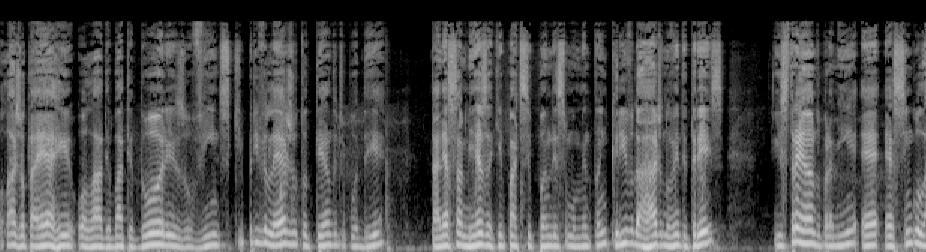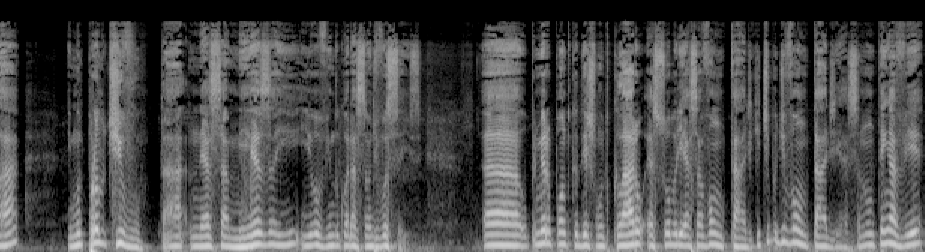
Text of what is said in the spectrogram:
Olá, JR. Olá, debatedores, ouvintes. Que privilégio tô tendo de poder estar tá nessa mesa aqui participando desse momento tão incrível da Rádio 93. E estreando, para mim, é, é singular e muito produtivo estar tá nessa mesa e, e, ouvindo o coração de vocês. Uh, o primeiro ponto que eu deixo muito claro é sobre essa vontade. Que tipo de vontade é essa? Não tem a ver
